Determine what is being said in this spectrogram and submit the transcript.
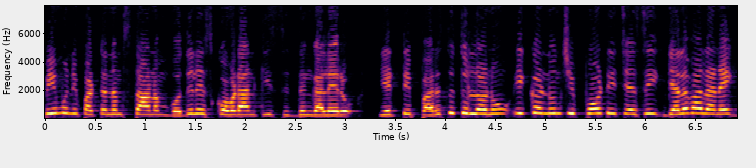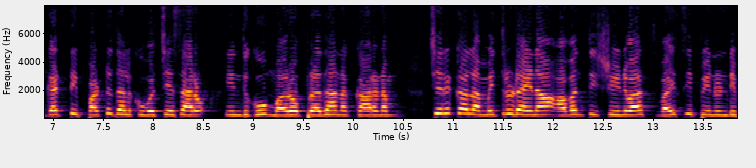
భీముని పట్టణం స్థానం వదిలేసుకోవడానికి సిద్ధంగా లేరు. ఎట్టి పరిస్థితుల్లోనూ ఇక్కడి నుంచి పోటీ చేసి గెలవాలనే గట్టి పట్టుదలకు వచ్చేశారు. ఇందుకు మరో ప్రధాన కారణం చిరకాల మిత్రుడైన అవంతి శ్రీనివాస్ వైసీపీ నుండి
